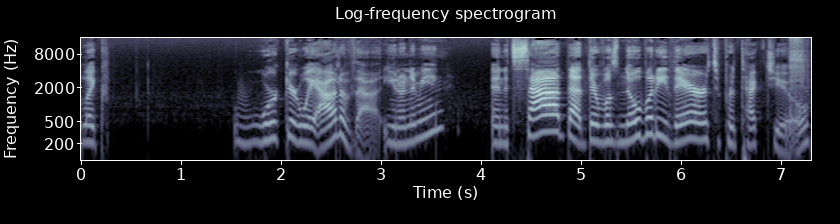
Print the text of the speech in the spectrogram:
like work your way out of that. You know what I mean? And it's sad that there was nobody there to protect you,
